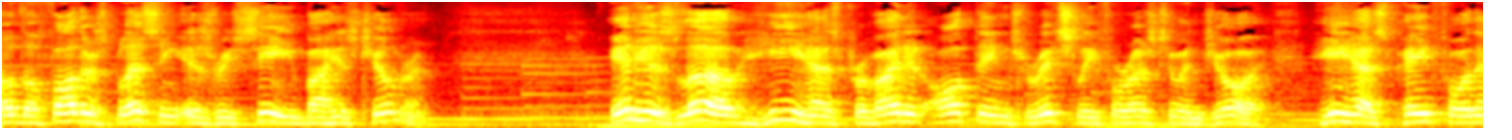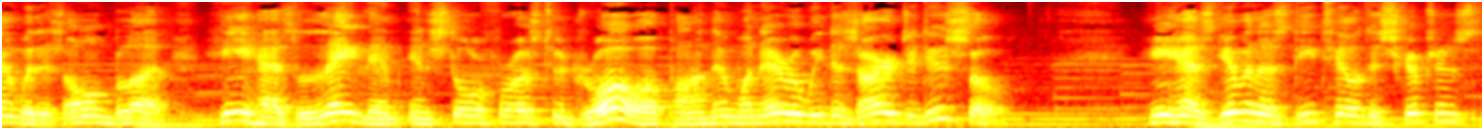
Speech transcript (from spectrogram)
of the Father's blessing is received by his children. In his love, he has provided all things richly for us to enjoy. He has paid for them with his own blood. He has laid them in store for us to draw upon them whenever we desire to do so. He has given us detailed descriptions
